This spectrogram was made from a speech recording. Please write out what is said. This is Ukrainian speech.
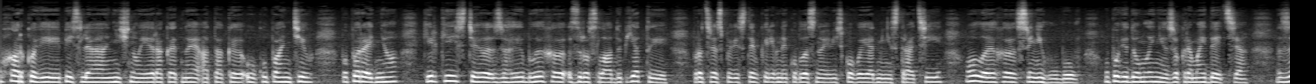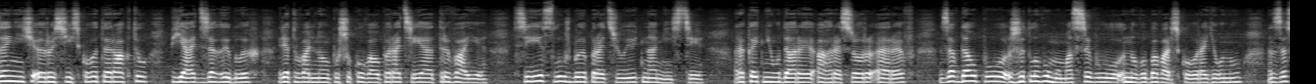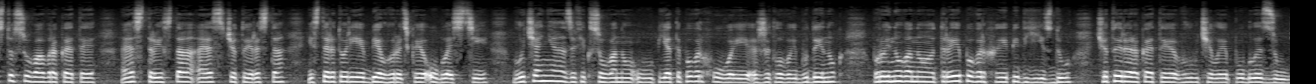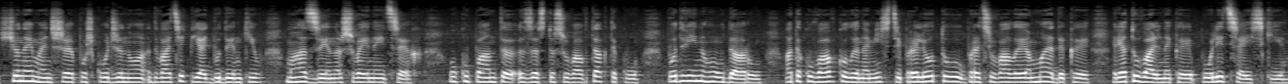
У Харкові після нічної ракетної атаки окупантів попередньо кількість загиблих зросла до п'яти. Про це сповістив керівник обласної військової адміністрації Олег Синігубов. У повідомленні, зокрема, йдеться за ніч російського теракту п'ять загиблих. Рятувально-пошукова операція триває. Всі служби працюють на місці. Ракетні удари агресор РФ завдав по житловому масиву Новобаварського району, застосував ракети С-300, С-400 із території Білгородської області. Влучання зафіксовано у п'ятиповерховий житловий будинок, поруйновано три поверхи під'їзду, чотири ракети влучили поблизу. Щонайменше пошкоджено 25 будинків, магазин, швейний цех. Окупант застосував тактику подвійного удару, атакував, коли на місці прильоту працювали медики, рятувальники, поліцейські.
